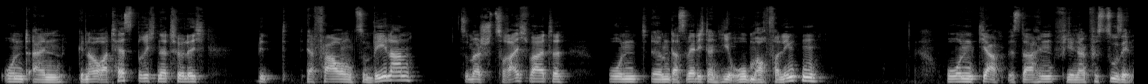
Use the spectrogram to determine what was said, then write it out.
und ein genauer Testbericht natürlich mit Erfahrung zum WLAN, zum Beispiel zur Reichweite. Und ähm, das werde ich dann hier oben auch verlinken. Und ja, bis dahin vielen Dank fürs Zusehen.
